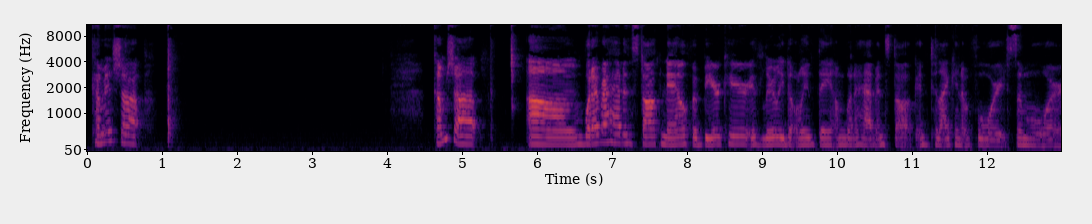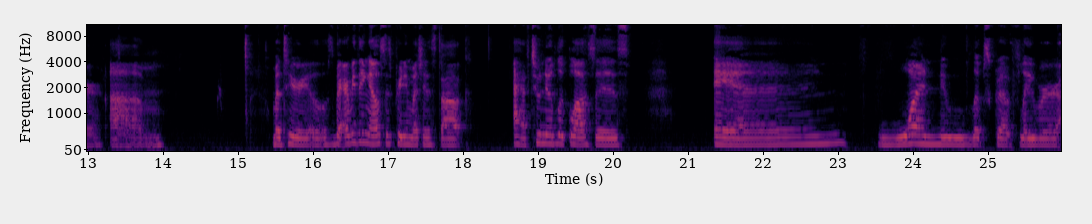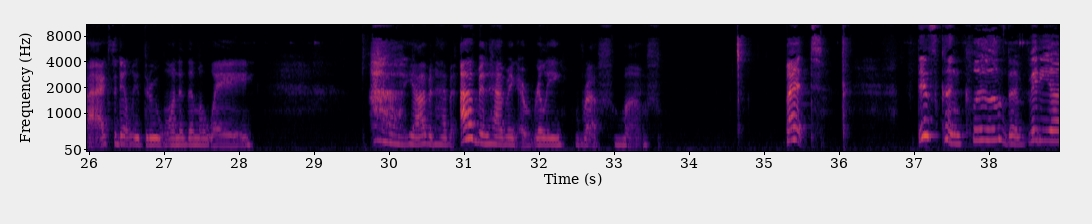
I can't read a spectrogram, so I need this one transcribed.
come and shop. Come shop. Um, whatever I have in stock now for beard care is literally the only thing I'm going to have in stock until I can afford some more um, materials. But everything else is pretty much in stock. I have two new lip glosses and one new lip scrub flavor. I accidentally threw one of them away. yeah, I've been having I've been having a really rough month. But this concludes the video.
